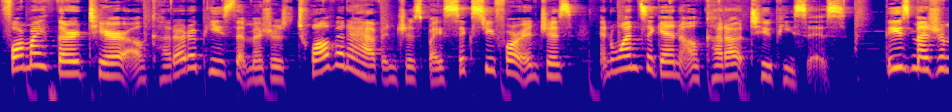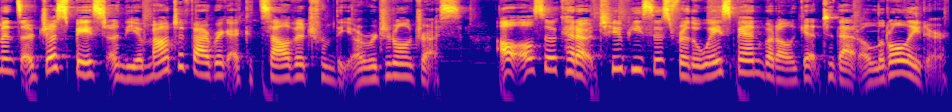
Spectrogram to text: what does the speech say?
For my third tier, I'll cut out a piece that measures 12.5 inches by 64 inches, and once again, I'll cut out two pieces. These measurements are just based on the amount of fabric I could salvage from the original dress. I'll also cut out two pieces for the waistband, but I'll get to that a little later.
